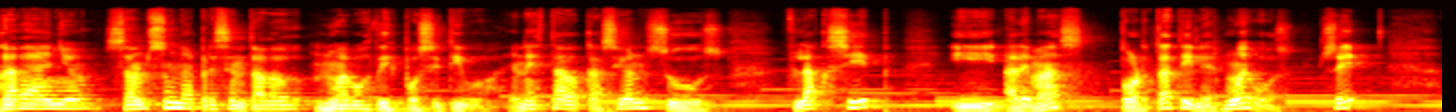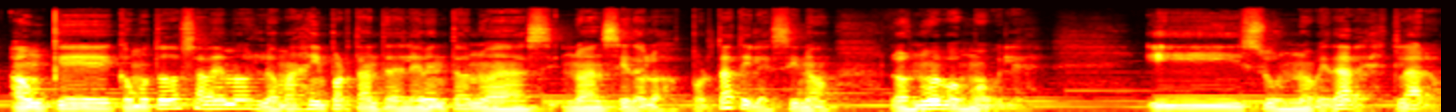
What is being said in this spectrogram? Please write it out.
Cada año, Samsung ha presentado nuevos dispositivos, en esta ocasión sus flagship y además portátiles nuevos, sí. Aunque como todos sabemos, lo más importante del evento no, han sido los portátiles, sino los nuevos móviles. Y sus novedades, claro.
